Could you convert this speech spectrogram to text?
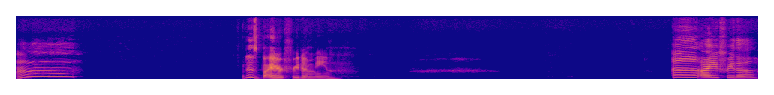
Mm. What does buyer freedom mean? Uh, are you free though?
